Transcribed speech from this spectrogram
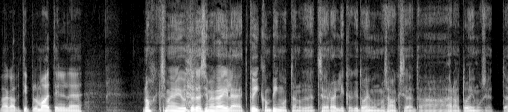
väga diplomaatiline noh, eks me ju tõdesime ka eile, et kõik on pingutanud, et see ralli ikkagi toimuma saaks ja ta ära toimus, et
